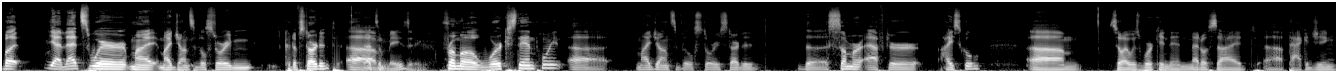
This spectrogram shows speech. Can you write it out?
but yeah, that's where my my Johnsonville story m- could have started. Um, That's amazing. From a work standpoint, uh, my Johnsonville story started the summer after high school. Um, so I was working in Meadowside uh, packaging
